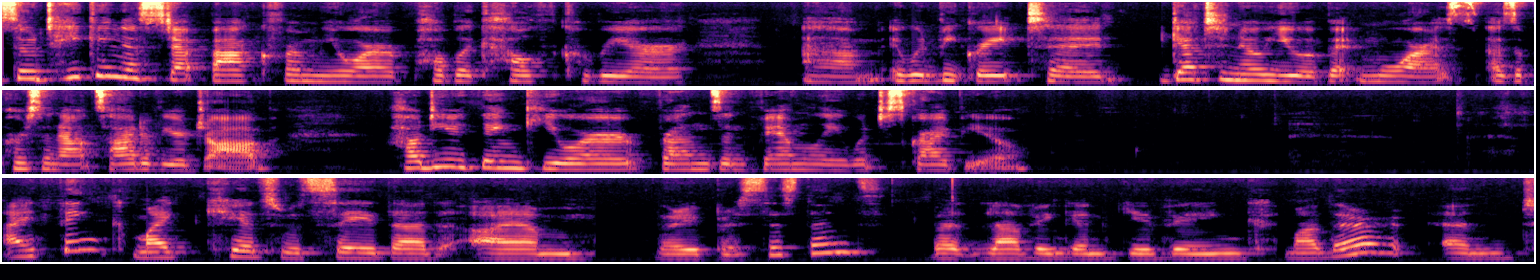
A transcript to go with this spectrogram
so, taking a step back from your public health career, um, it would be great to get to know you a bit more as, as a person outside of your job. How do you think your friends and family would describe you? I think my kids would say that I am very persistent, but loving and giving mother. And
